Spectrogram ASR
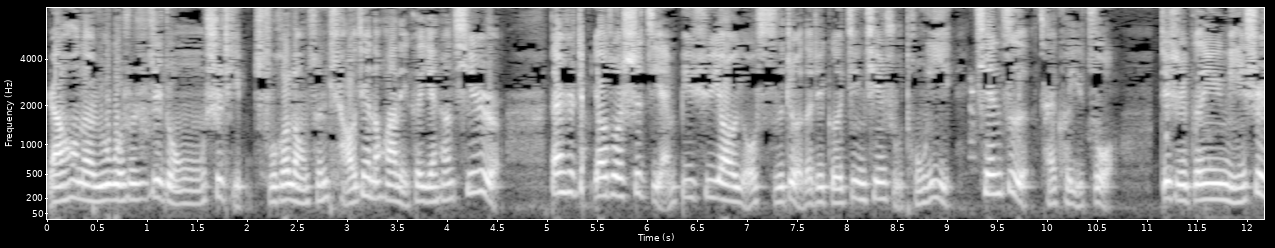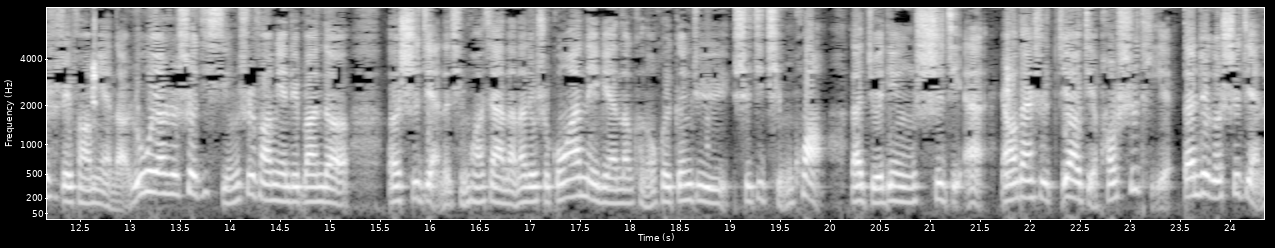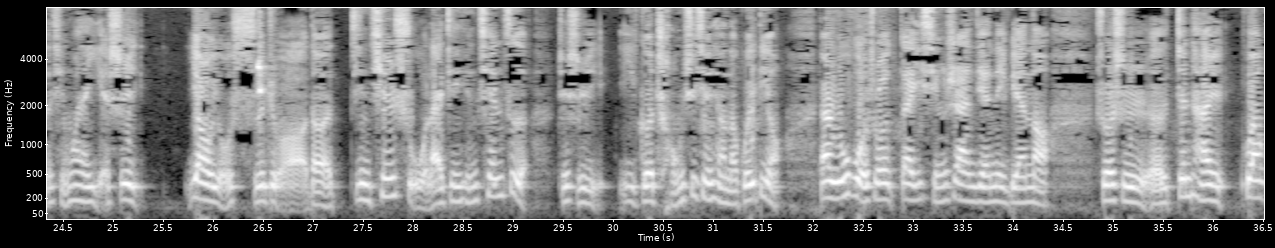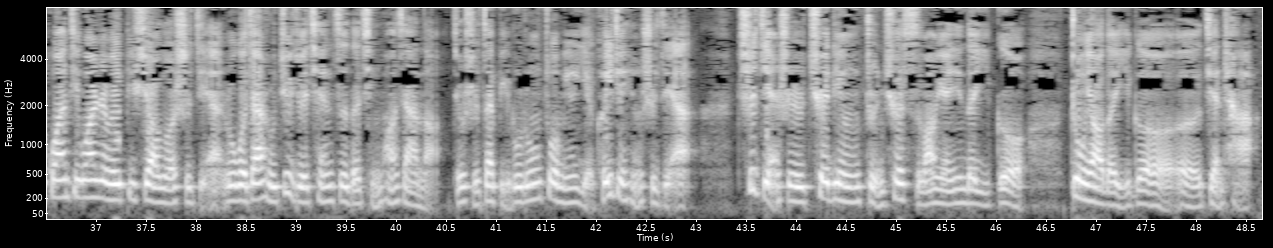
然后呢，如果说是这种尸体符合冷存条件的话呢，也可以延长七日。但是这要做尸检，必须要有死者的这个近亲属同意签字才可以做。这是根于民事这方面的。如果要是涉及刑事方面这般的呃尸检的情况下呢，那就是公安那边呢可能会根据实际情况来决定尸检，然后但是要解剖尸体，但这个尸检的情况下也是要有死者的近亲属来进行签字，这是一个程序性上的规定。但如果说在一刑事案件那边呢？说是呃，侦查官公安机关认为必须要做尸检，如果家属拒绝签字的情况下呢，就是在笔录中作明也可以进行尸检。尸检是确定准确死亡原因的一个重要的一个呃检查。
